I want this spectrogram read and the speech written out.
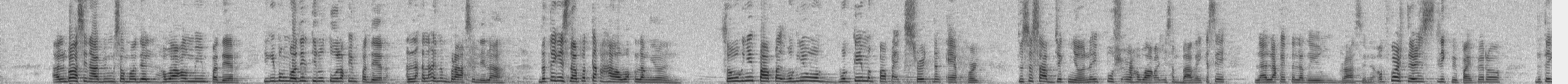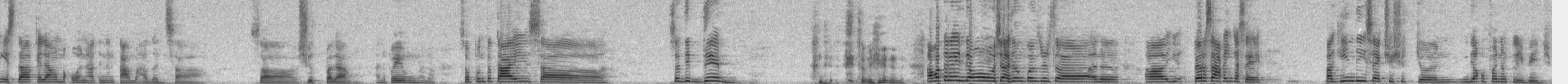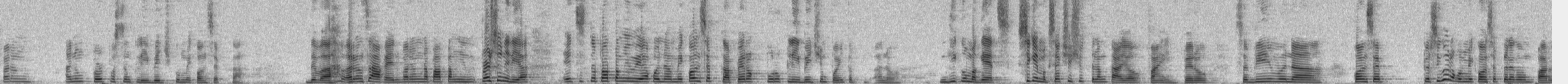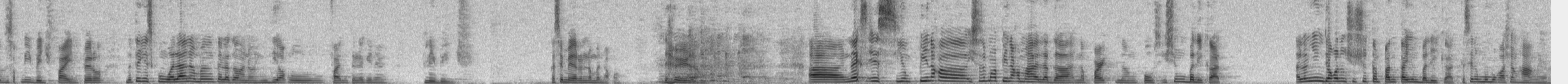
alam ba, sinabi mo sa model, hawakan mo yung pader, yung ibang model, tinutulak yung pader, ang laki-laki ng braso nila. The thing is, dapat nakahawak lang yon. So, wag niyo ipapa, wag niyo wag, wag kayong magpapa-exert ng effort doon sa subject niyo na i-push or hawakan isang bagay kasi lalaki talaga yung braso niya. Of course, there's liquify, pero the thing is, da, kailangan makuha natin ng tama agad sa sa shoot pa lang. Ano pa yung ano. So, punta tayo sa sa dibdib. Sabi ko Ako talaga hindi ako masyadong concerned sa ano, uh, pero sa akin kasi, pag hindi sexy shoot yun, hindi ako fan ng cleavage. Parang, anong purpose ng cleavage kung may concept ka? ba? Parang sa akin, parang napapangiwi. Personally, ah, it's napapangiwi ako na may concept ka pero puro cleavage yung point of ano. Hindi ko magets. Sige, mag-sexy shoot lang tayo, fine. Pero sabihin mo na concept pero siguro kung may concept talaga para sa cleavage, fine. Pero the thing is, kung wala naman talaga ano, hindi ako fan talaga ng cleavage. Kasi meron naman ako. There lang. Uh, next is yung pinaka, isa sa mga pinakamahalaga na part ng pose is yung balikat. Alam niyo, hindi ako nag-shoot ng pantay yung balikat kasi namumukha siyang hanger.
